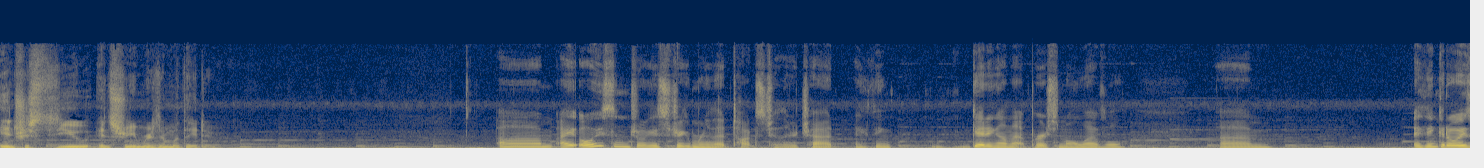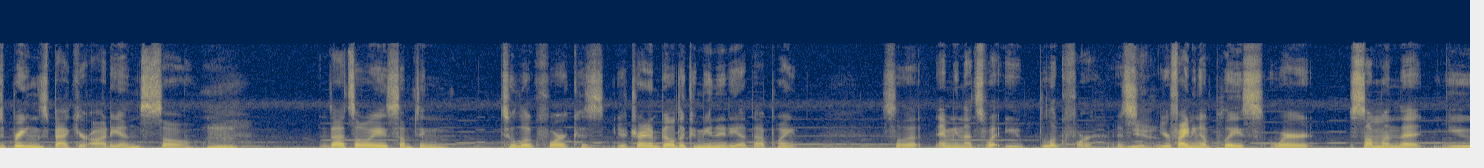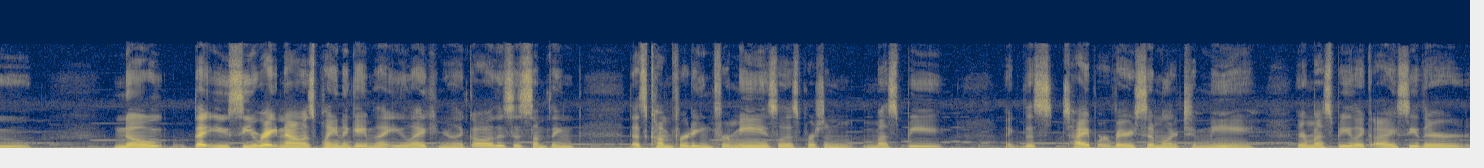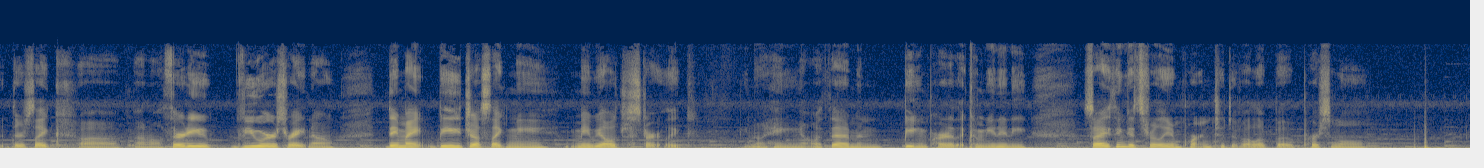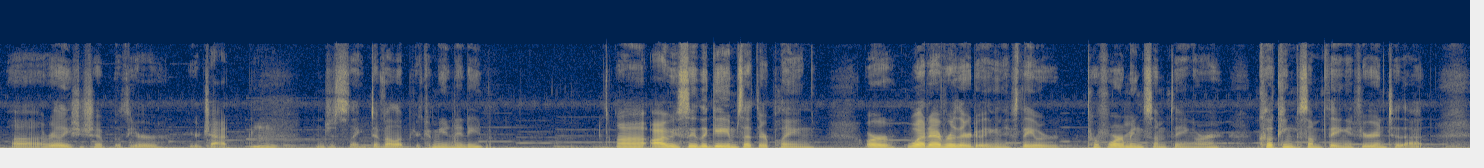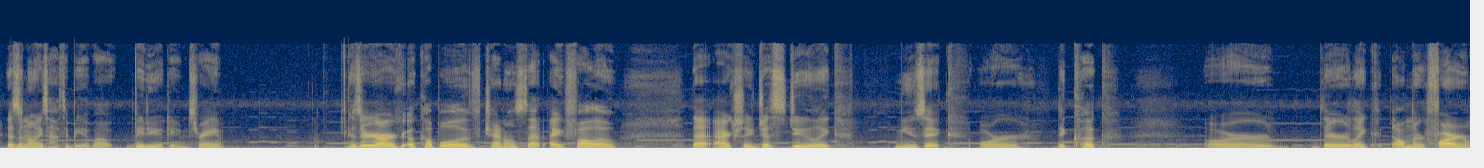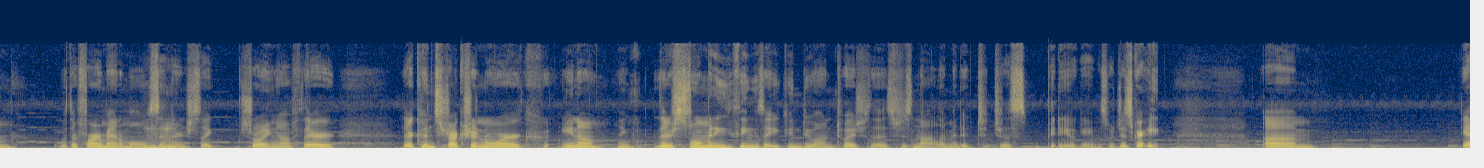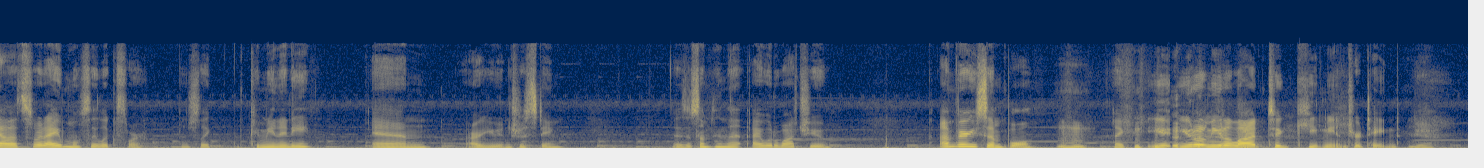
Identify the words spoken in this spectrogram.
interests you in streamers and what they do? Um, I always enjoy a streamer that talks to their chat. I think getting on that personal level, um, I think it always brings back your audience. So Hmm. that's always something to look for because you're trying to build a community at that point. So that I mean, that's what you look for. Is Yeah. you're finding a place where someone that you know that you see right now is playing a game that you like, and you're like, oh, this is something that's comforting for me. So this person must be like this type or very similar to me. There must be like I see there there's like uh, I don't know 30 viewers right now. They might be just like me. Maybe I'll just start like you know hanging out with them and being part of that community. So I think it's really important to develop a personal uh, relationship with your your chat Mhm. and just like develop your community. Uh, obviously, the games that they're playing, or whatever they're doing, if they were performing something or cooking something, if you're into that, it doesn't always have to be about video games, right? Because there are a couple of channels that I follow that actually just do like music or they cook or they're like on their farm with their farm animals Mhm. and they're just like showing off their their construction work you know? Like there's so many things that you can do on twitch that it's just not limited to just video games which is great. Um yeah that's what i mostly look for. Just like community and are you interesting? Is it something that i would watch you? I'm very simple. Mhm. like you, you don't need a lot to keep me entertained. Yeah.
